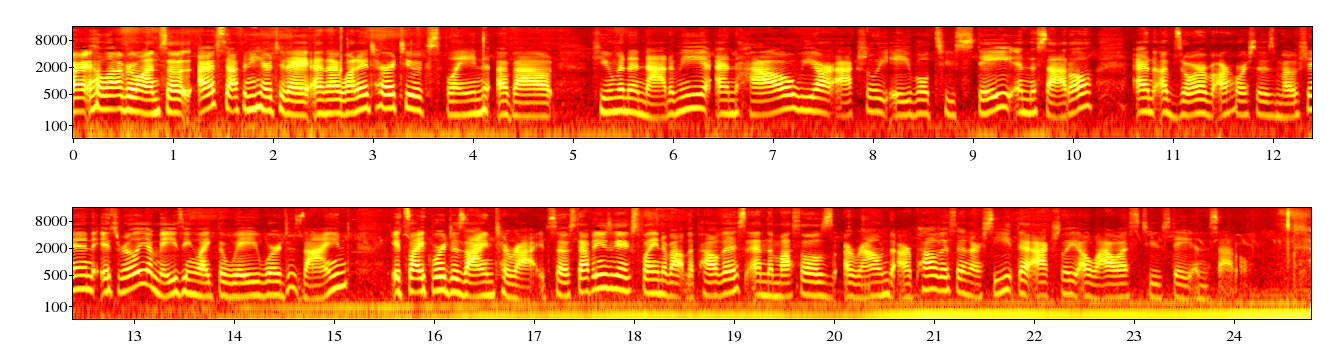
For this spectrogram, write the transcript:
All right, hello everyone. So I have Stephanie here today and I wanted her to explain about human anatomy and how we are actually able to stay in the saddle and absorb our horse's motion. It's really amazing like the way we're designed. It's like we're designed to ride. So Stephanie's gonna explain about the pelvis and the muscles around our pelvis and our seat that actually allow us to stay in the saddle.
